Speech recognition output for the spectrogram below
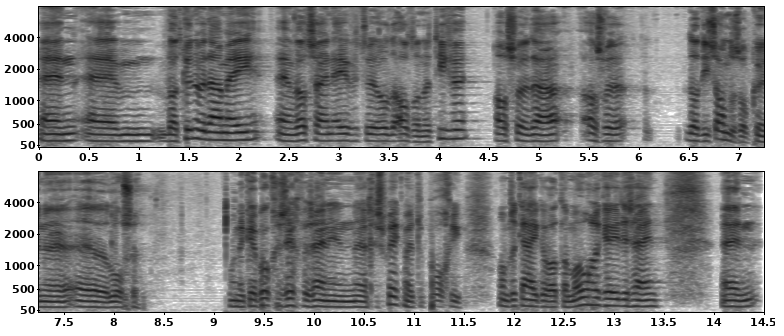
En um, wat kunnen we daarmee? En wat zijn eventueel de alternatieven als we, daar, als we dat iets anders op kunnen lossen? En ik heb ook gezegd, we zijn in gesprek met de progie om te kijken wat de mogelijkheden zijn. En,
